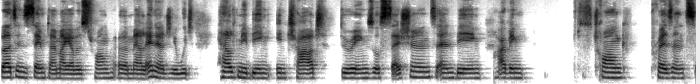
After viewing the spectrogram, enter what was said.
But in the same time, I have a strong uh, male energy, which helped me being in charge during those sessions and being having strong presence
